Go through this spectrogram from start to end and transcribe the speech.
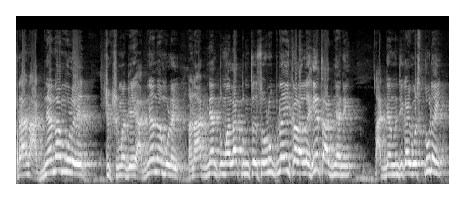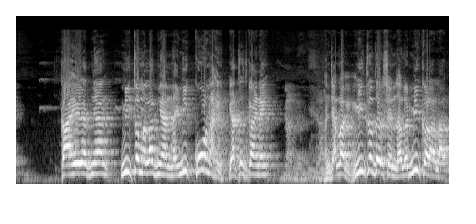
प्राण अज्ञानामुळे आहेत. सूक्ष्मदेह अज्ञानामुळे आणि अज्ञान तुम्हाला तुमचं स्वरूप नाही कळालं हेच अज्ञान आहे. अज्ञान म्हणजे काही वस्तू नाही. काय आहे अज्ञान? मीचं मला ज्ञान नाही. मी कोण आहे? याचंच काय नाही. आणि ज्याला मीचं दर्शन झालं मी कळाला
